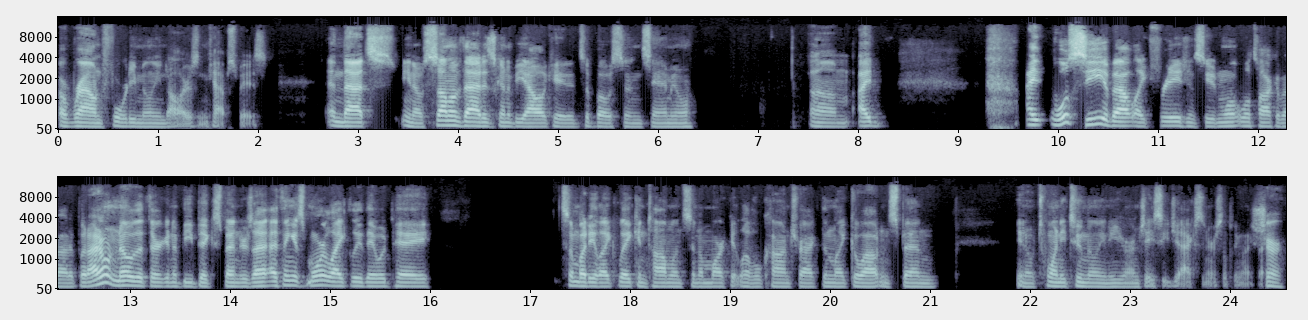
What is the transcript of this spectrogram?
around forty million dollars in cap space, and that's you know some of that is going to be allocated to Bosa and Samuel. Um, I, I we'll see about like free agency, and we'll we'll talk about it. But I don't know that they're going to be big spenders. I, I think it's more likely they would pay somebody like Laken Tomlinson a market level contract than like go out and spend, you know, twenty two million a year on J.C. Jackson or something like that. Sure.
